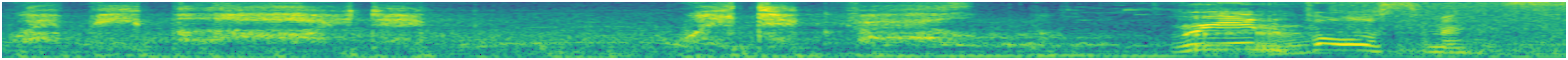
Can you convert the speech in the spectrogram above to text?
Where people are hiding, waiting for help. Reinforcements!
